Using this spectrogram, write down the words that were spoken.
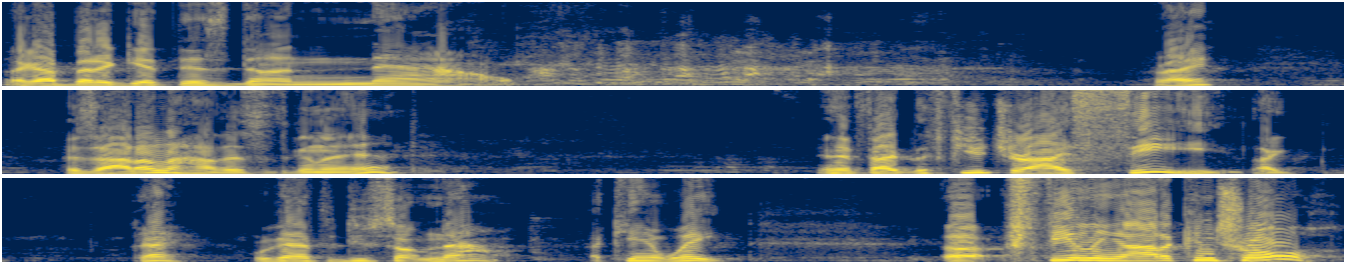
Like, I better get this done now. right? Because I don't know how this is going to end. And in fact, the future I see, like, okay, we're going to have to do something now. I can't wait. Uh, feeling out of control.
